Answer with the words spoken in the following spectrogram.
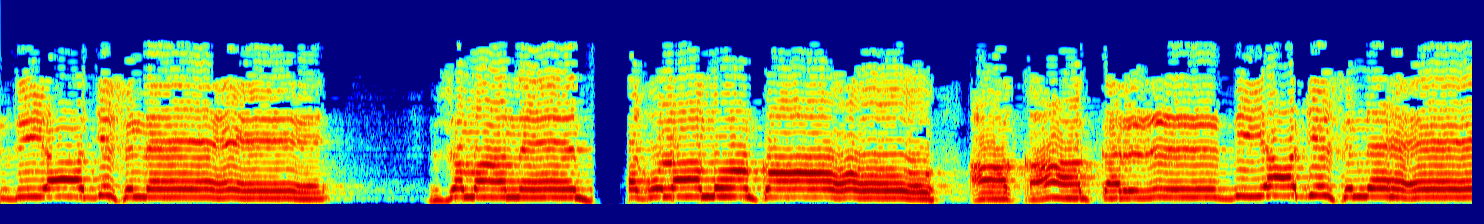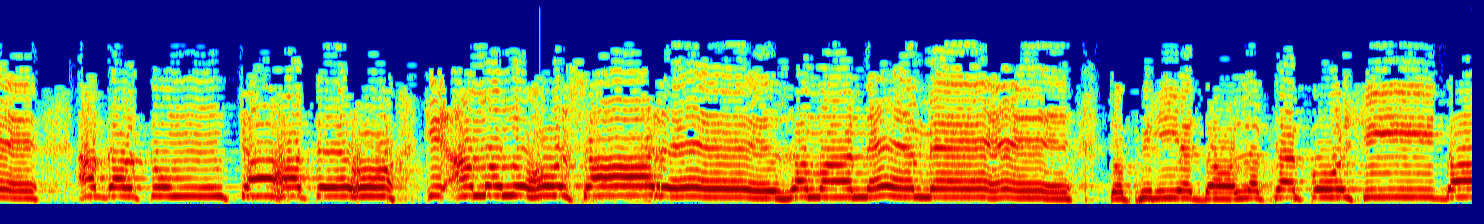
دیا جس نے زمانے غلاموں کو آقا کر دیا جس نے۔ اگر تم چاہتے ہو کہ امن ہو سارے زمانے میں، تو پھر یہ دولت پوشیدہ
